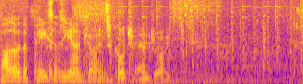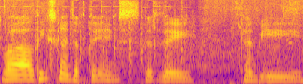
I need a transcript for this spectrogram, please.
follow the pace of the android. It's Coach Android. Well, these kinds of things, because they can be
